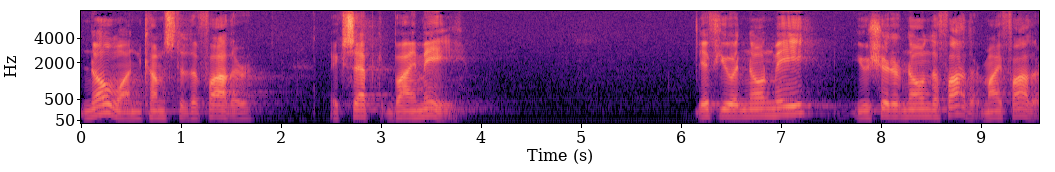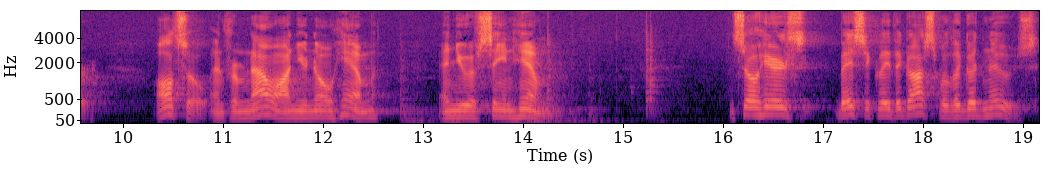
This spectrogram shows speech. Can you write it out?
No one comes to the Father except by me. If you had known me, you should have known the Father, my Father, also. And from now on, you know him and you have seen him. And so here's basically the gospel, the good news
